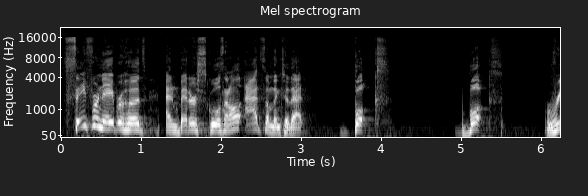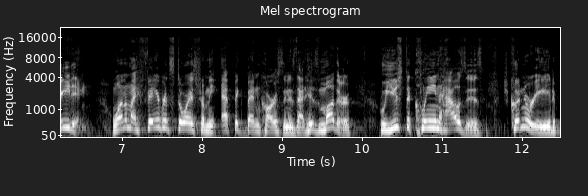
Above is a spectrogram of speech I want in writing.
Safer neighborhoods and better schools. And I'll add something to that books. Books. Reading. One of my favorite stories from the epic Ben Carson is that his mother who used to clean houses. She couldn't read,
